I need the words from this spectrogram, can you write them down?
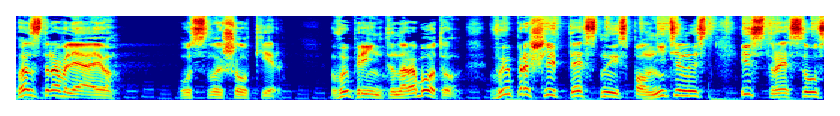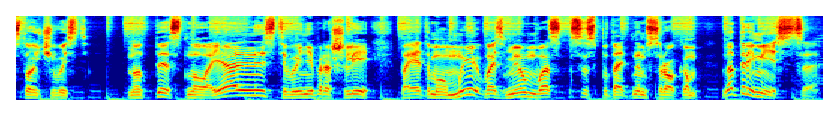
«Поздравляю!» — услышал Кир. «Вы приняты на работу, вы прошли тест на исполнительность и стрессоустойчивость. Но тест на лояльность вы не прошли, поэтому мы возьмем вас с испытательным сроком на три месяца».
